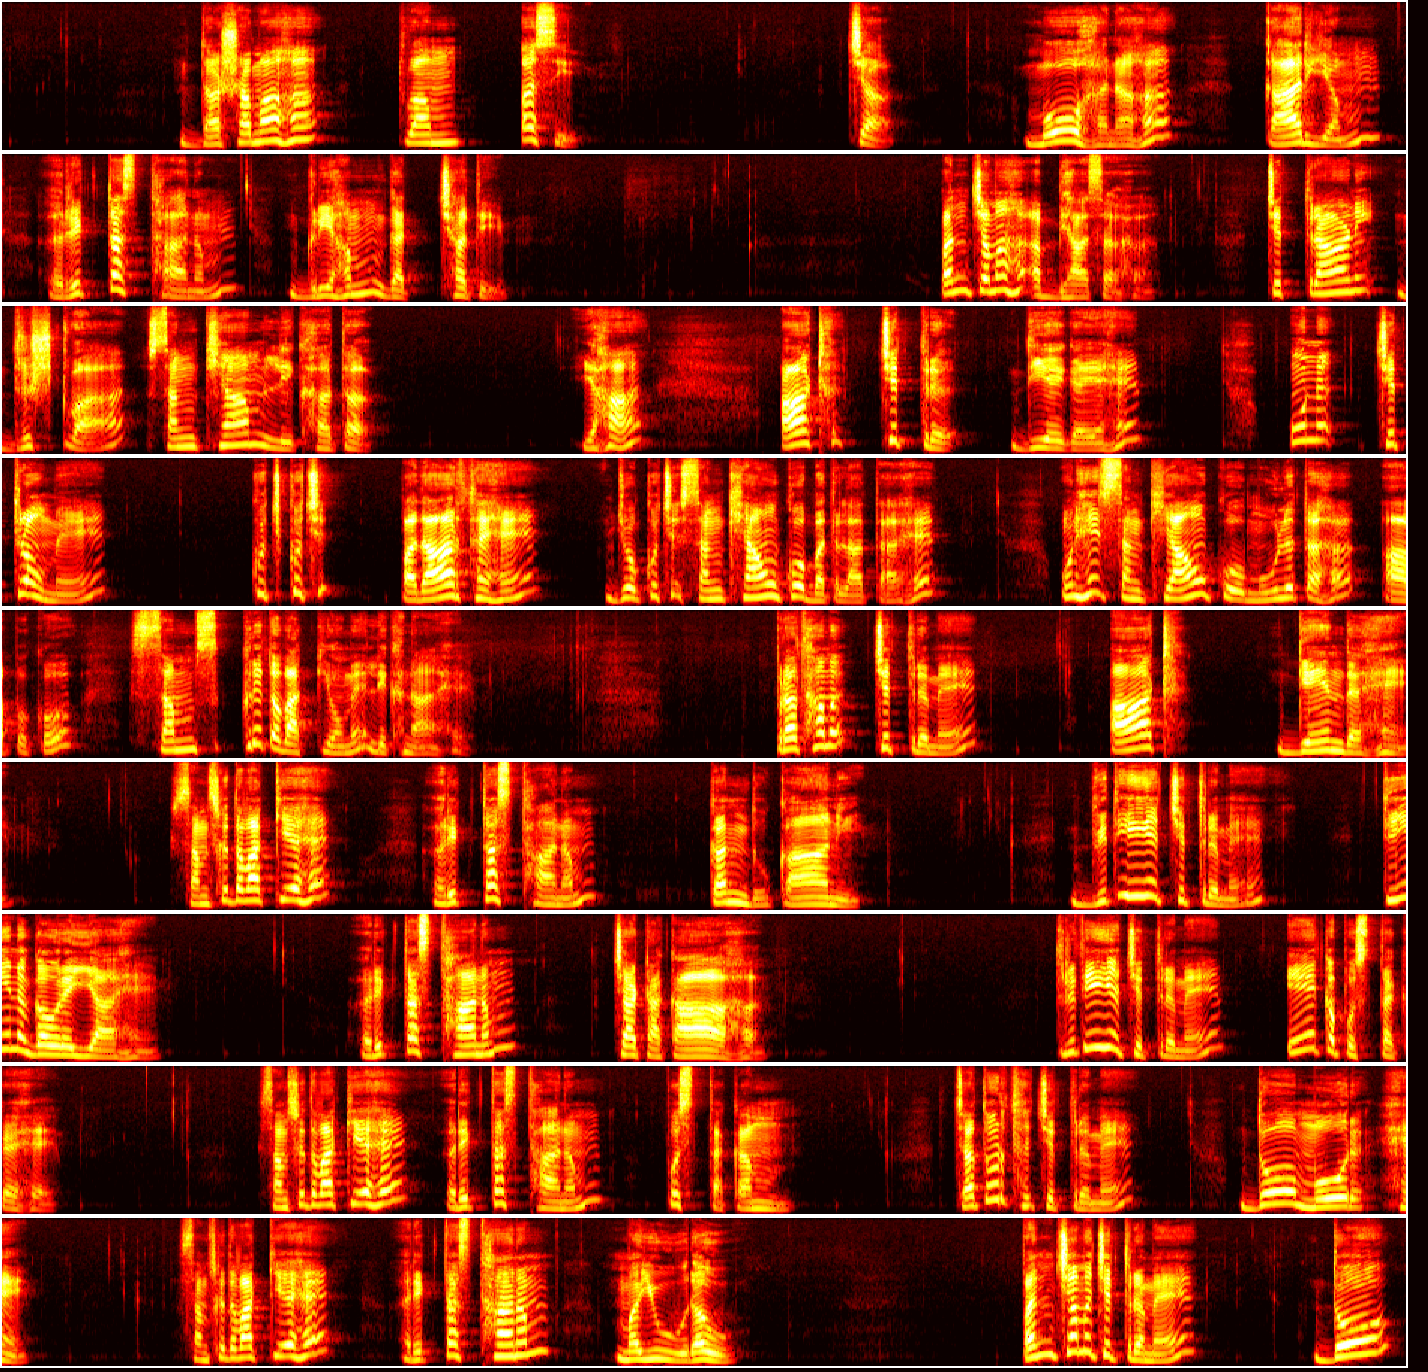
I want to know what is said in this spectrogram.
दशमः त्वम् असि। च। मोहनः कार्यं रिक्तस्थानं गृहं गच्छति। पञ्चमः अभ्यासः। चित्राणि दृष्ट्वा संख्यां लिखत। यहाँ आठ चित्र दिए गए हैं, उन चित्रों में कुछ कुछ पदार्थ हैं जो कुछ संख्याओं को बतलाता है, उन्हीं संख्याओं को मूलतः आपको संस्कृत वाक्यों में लिखना है। प्रथम चित्र में आठ गेंद हैं। संस्कृत वाक्य है रिक्त स्थानम कंदुकानी। द्वितीय चित्र में तीन गौरैया हैं रिक्त स्थानम चटकाह। तृतीय चित्र में एक पुस्तक है। संस्कृत वाक्य है रिक्त स्थानम पुस्तकम। चतुर्थ चित्र में दो मोर हैं। संस्कृत वाक्य है रिक्त स्थानम मयूरौ। पंचम चित्र में दो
